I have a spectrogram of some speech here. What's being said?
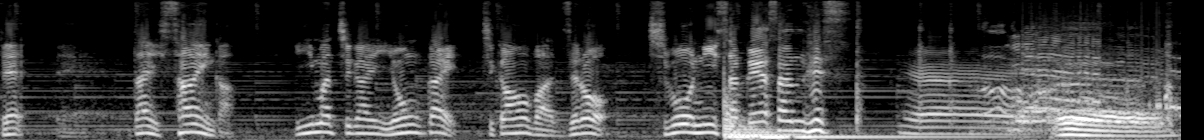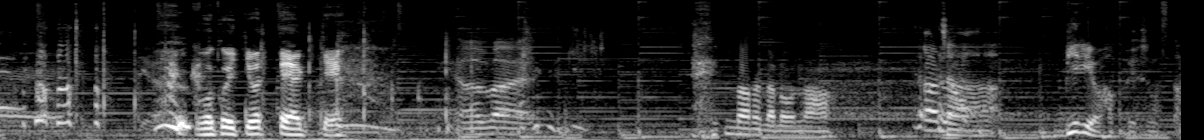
で、えー第3位が言い間違い4回時間オーバー0死亡2酒屋さんです。おおもうこれ決まったやっけ。やばい。誰だろうな。じゃあビリを発表しますか。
